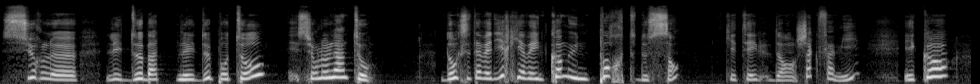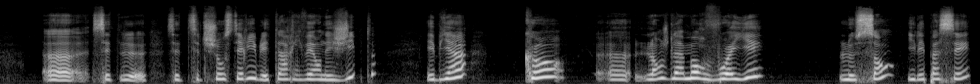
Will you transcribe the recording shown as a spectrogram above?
sur les, deux les deux poteaux et sur le linteau. Donc ça veut dire qu'il y avait comme une porte de sang qui était dans chaque famille. Et quand euh, cette, cette, chose terrible est arrivée en Égypte, eh bien, quand euh, l'ange de la mort voyait le sang, il est passé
